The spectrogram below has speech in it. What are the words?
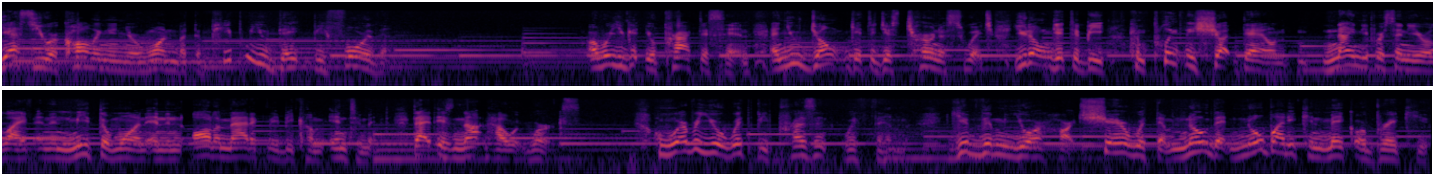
yes, you are calling in your one, but the people you date before them are where you get your practice in. And you don't get to just turn a switch. You don't get to be completely shut down 90% of your life and then meet the one and then automatically become intimate. That is not how it works. Whoever you're with, be present with them. Give them your heart. Share with them. Know that nobody can make or break you.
